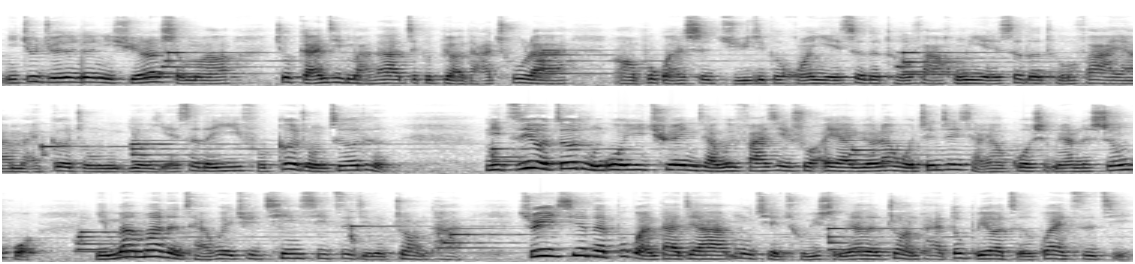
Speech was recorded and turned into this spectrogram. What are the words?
你就觉得呢，你学了什么，就赶紧把它这个表达出来啊！不管是焗这个黄颜色的头发、红颜色的头发呀，买各种有颜色的衣服，各种折腾。你只有折腾过一圈，你才会发现说，哎呀，原来我真正想要过什么样的生活。你慢慢的才会去清晰自己的状态。所以现在不管大家目前处于什么样的状态，都不要责怪自己。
